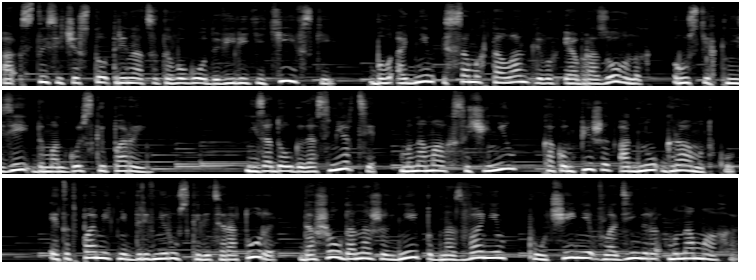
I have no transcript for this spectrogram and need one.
а с 1113 года Великий Киевский, был одним из самых талантливых и образованных русских князей до монгольской поры. Незадолго до смерти Мономах сочинил, как он пишет, одну грамотку – этот памятник древнерусской литературы дошел до наших дней под названием «Поучение Владимира Мономаха».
